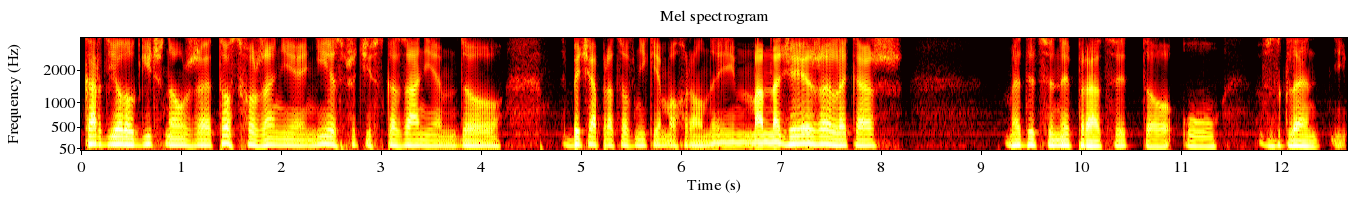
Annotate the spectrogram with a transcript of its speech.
kardiologiczną, że to schorzenie nie jest przeciwwskazaniem do bycia pracownikiem ochrony i mam nadzieję, że lekarz medycyny pracy to uwzględni.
